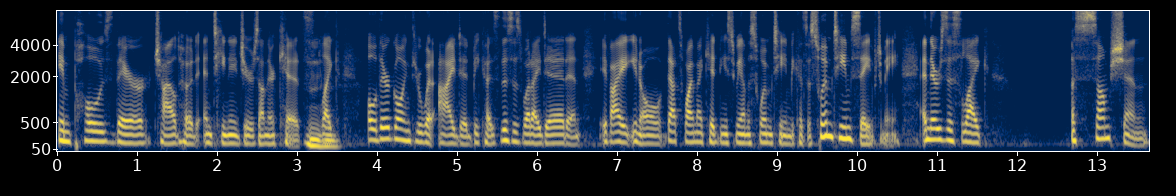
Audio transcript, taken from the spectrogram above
impose their childhood and teenage years on their kids. Mm-hmm. Like, oh, they're going through what I did because this is what I did. And if I, you know, that's why my kid needs to be on the swim team because the swim team saved me. And there's this like assumption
